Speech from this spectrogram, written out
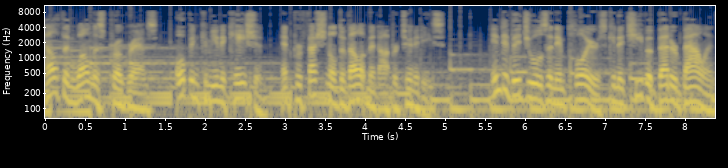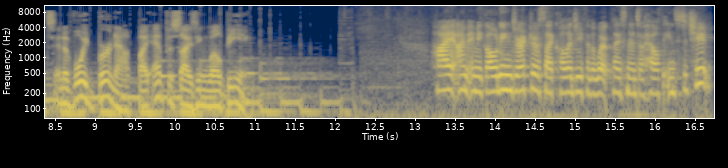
health and wellness programs, open communication, and professional development opportunities. Individuals and employers can achieve a better balance and avoid burnout by emphasizing well-being. Hi, I'm Emmy Golding, Director of Psychology for the Workplace Mental Health Institute.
